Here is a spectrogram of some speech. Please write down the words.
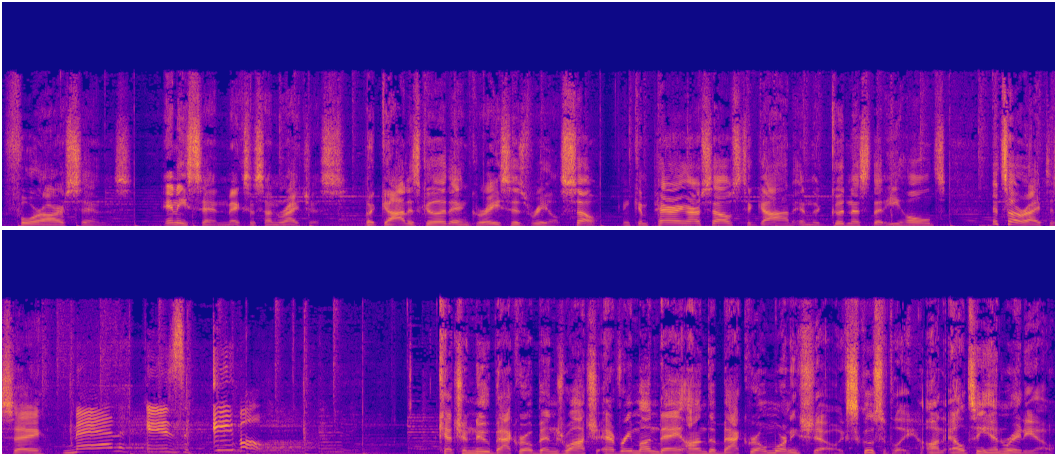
for our sins. Any sin makes us unrighteous, but God is good and grace is real. So, in comparing ourselves to God and the goodness that he holds, it's all right to say, Man is evil. Catch a new Back Row Binge Watch every Monday on the Back Row Morning Show, exclusively on LTN Radio.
